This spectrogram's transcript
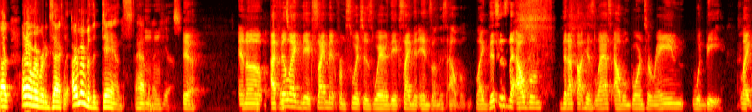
I, I don't remember it exactly. I remember the dance happening. Mhm. Yes. yeah. And um I feel That's- like the excitement from Switch is where the excitement ends on this album. Like this is the album that I thought his last album, Born to Reign, would be. Like,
